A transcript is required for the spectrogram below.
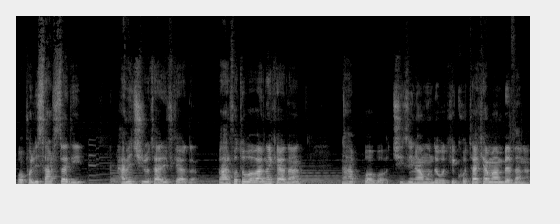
با پلیس حرف زدی؟ همه چی رو تعریف کردم و حرفاتو باور نکردن؟ نه بابا چیزی نمونده بود که کتکم هم بزنن.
